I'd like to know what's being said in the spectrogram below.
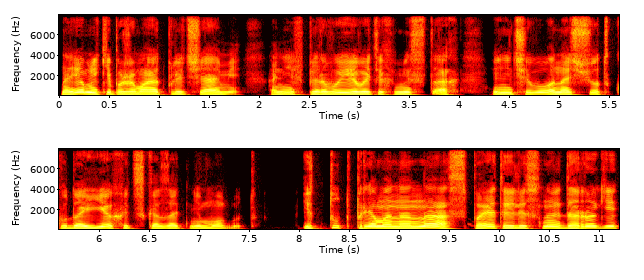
Наемники пожимают плечами. Они впервые в этих местах и ничего насчет куда ехать сказать не могут. И тут прямо на нас, по этой лесной дороге,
